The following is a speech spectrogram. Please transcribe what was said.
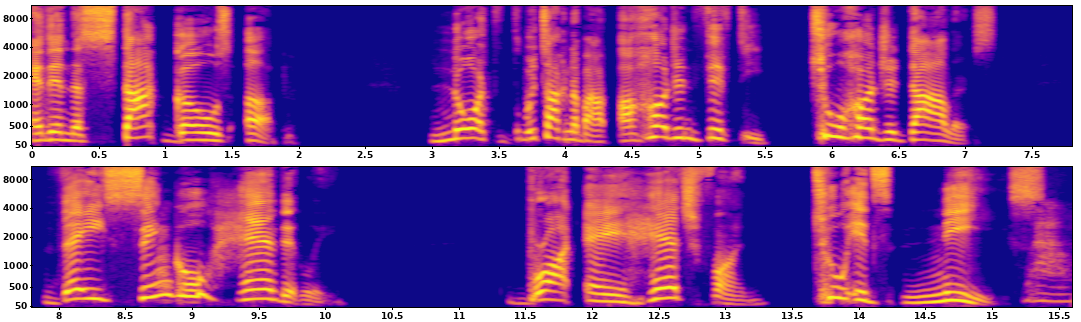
And then the stock goes up north. We're talking about 150, 200 dollars. They single-handedly brought a hedge fund to its knees Wow.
